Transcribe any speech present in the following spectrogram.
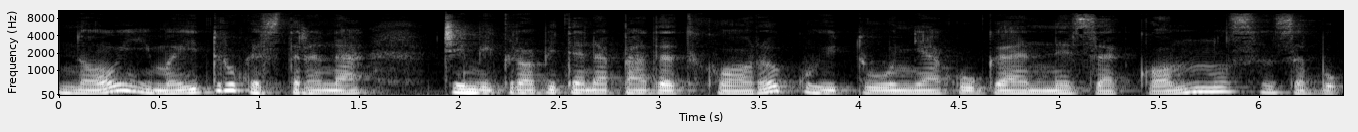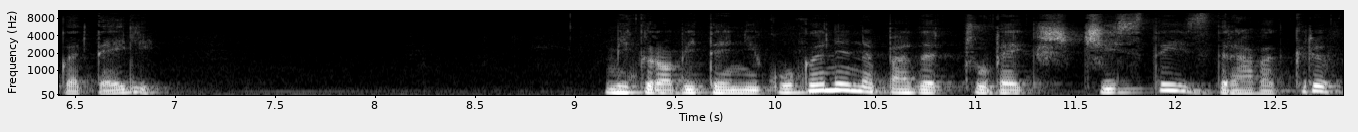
Но има и друга страна, че микробите нападат хора, които някога незаконно са забогатели. Микробите никога не нападат човек с чиста и здрава кръв.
